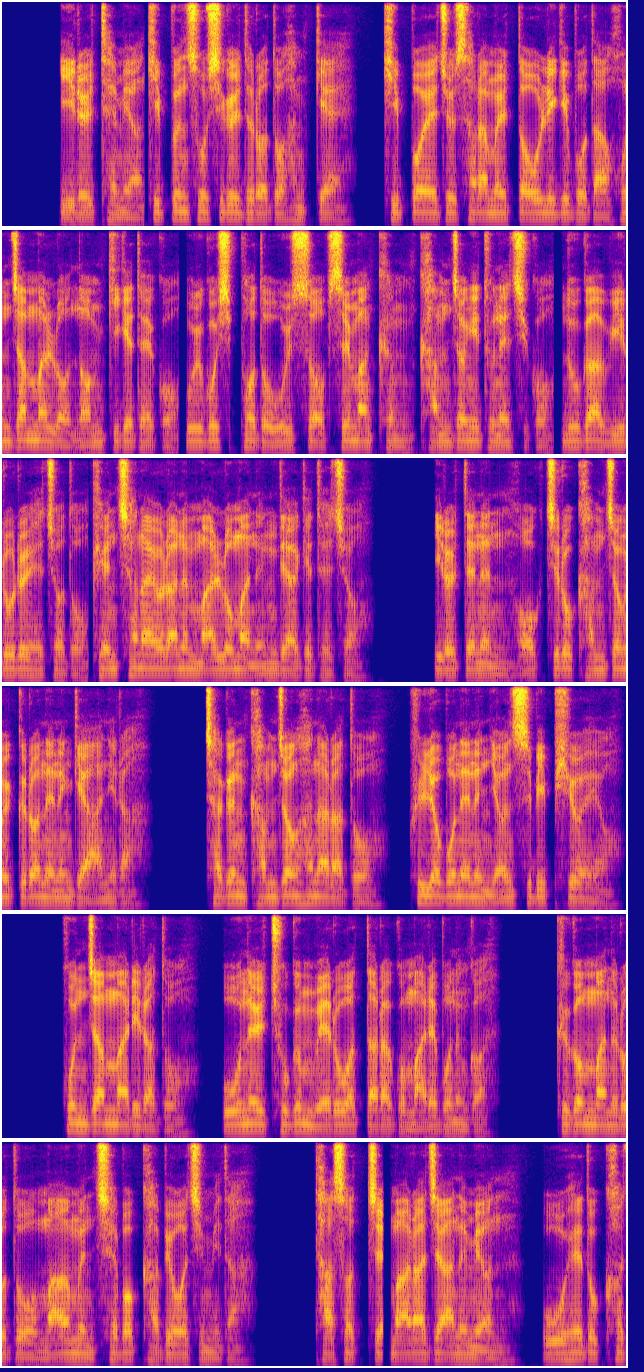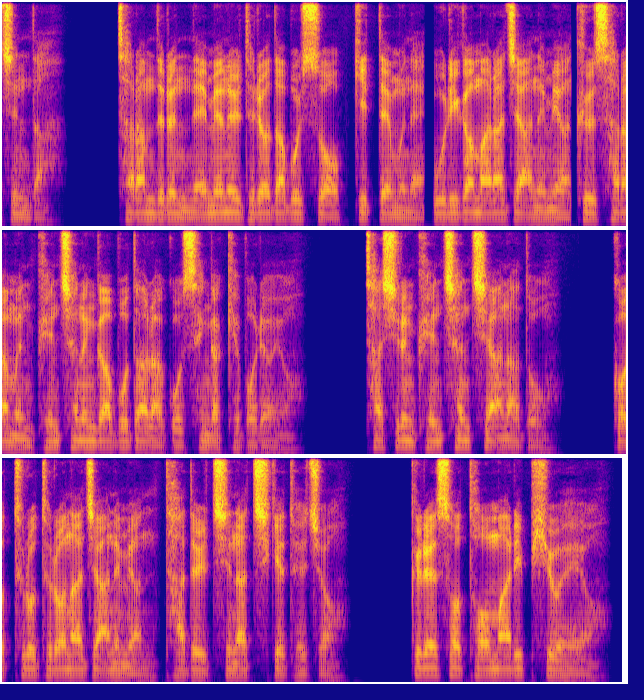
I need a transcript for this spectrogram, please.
이를테면 기쁜 소식을 들어도 함께 기뻐해 줄 사람을 떠올리기보다 혼잣말로 넘기게 되고 울고 싶어도 울 수 없을 만큼 감정이 둔해지고 누가 위로를 해줘도 괜찮아요 라는 말로만 응대하게 되죠. 이럴 때는 억지로 감정을 끌어내는 게 아니라 작은 감정 하나라도 흘려보내는 연습이 필요해요. 혼잣말이라도 오늘 조금 외로웠다라고 말해보는 것. 그것만으로도 마음은 제법 가벼워집니다. 다섯째, 말하지 않으면 오해도 커진다. 사람들은 내면을 들여다볼 수 없기 때문에 우리가 말하지 않으면 그 사람은 괜찮은가 보다라고 생각해버려요. 사실은 괜찮지 않아도 겉으로 드러나지 않으면 다들 지나치게 되죠. 그래서 더 말이 필요해요.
